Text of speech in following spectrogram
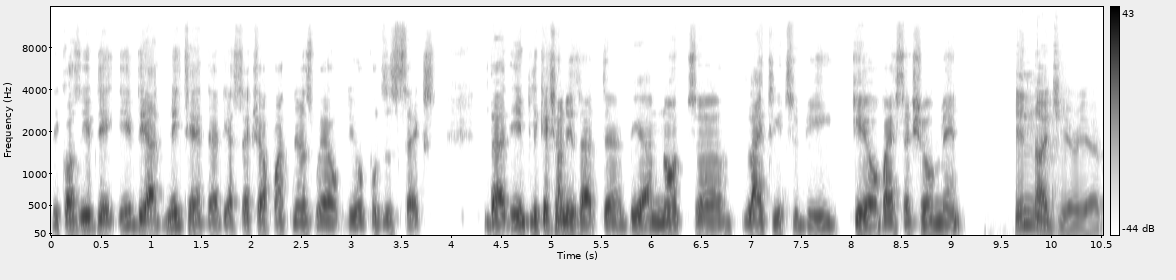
because if they if they admitted that their sexual partners were of the opposite sex, that the implication is that uh, they are not uh, likely to be gay or bisexual men. In Nigeria,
